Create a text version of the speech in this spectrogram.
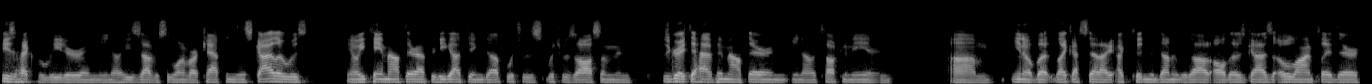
he's a heck of a leader. And you know he's obviously one of our captains. And Skylar was you know he came out there after he got dinged up which was which was awesome. And it was great to have him out there and you know talking to me. And um you know but like I said I, I couldn't have done it without all those guys the O line played their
